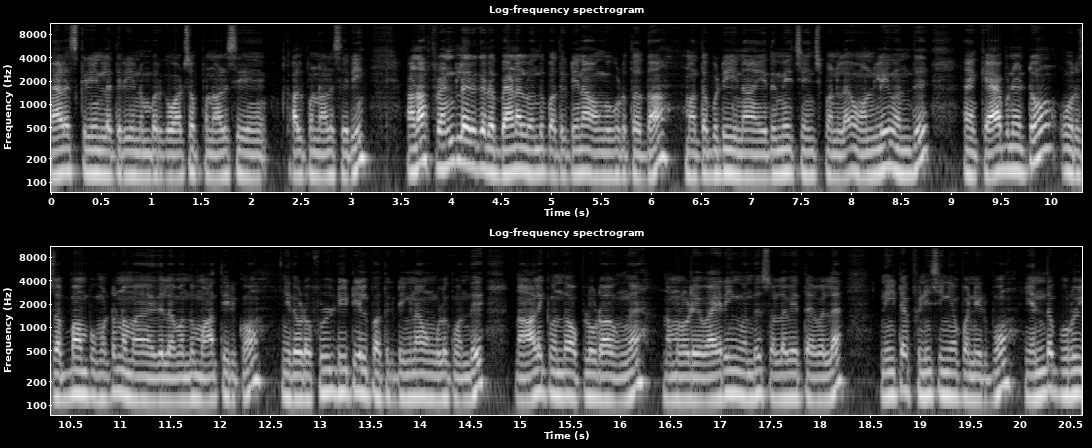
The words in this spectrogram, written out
மேலே ஸ்க்ரீனில் தெரிய நம்பருக்கு வாட்ஸ்அப் பண்ணாலும் சரி கால் பண்ணாலும் சரி. ஆனால் ஃப்ரண்டில் இருக்கிற பேனல் வந்து பார்த்துக்கிட்டிங்கன்னா அவங்க கொடுத்தது தான் மற்றபடி நான் எதுவுமே சேஞ்ச் பண்ணல. ஒன்லி வந்து கேபினெட்டும் ஒரு சப் பாம்பு மட்டும் நம்ம இதில் வந்து மாற்றிருக்கோம் இதோட ஃபுல் டீட்டெயில் பார்த்துக்கிட்டிங்கன்னா உங்களுக்கு வந்து நாளைக்கு வந்து அப்லோட் ஆகுங்க. நம்மளுடைய வயரிங் வந்து சொல்லவே தேவையில்ல. நீட்டாக ஃபினிஷிங்காக பண்ணியிருப்போம் எந்த பொருள்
